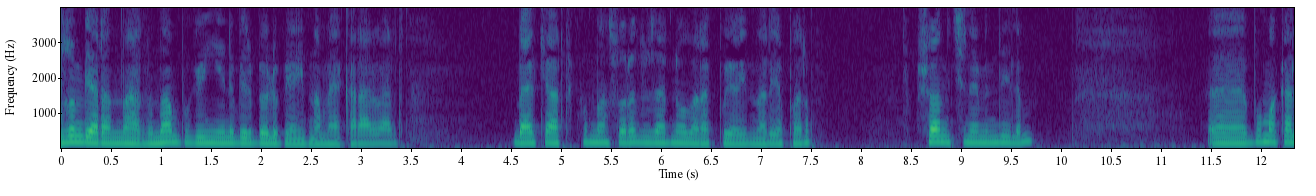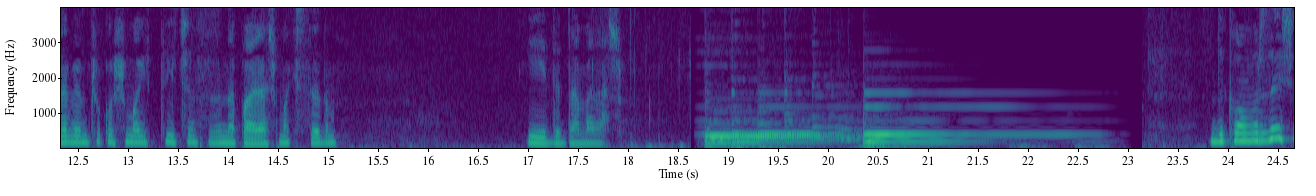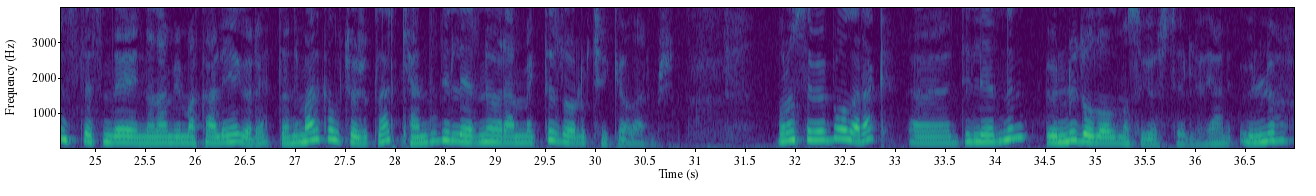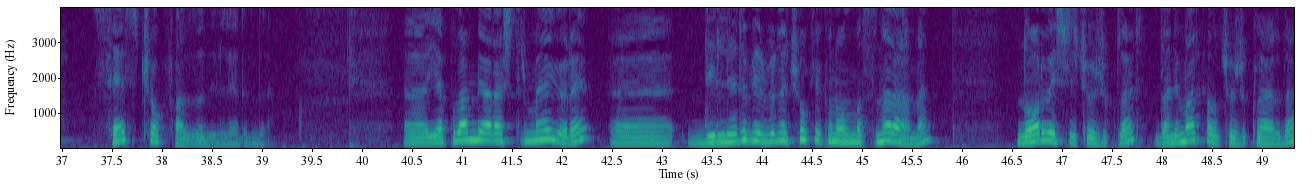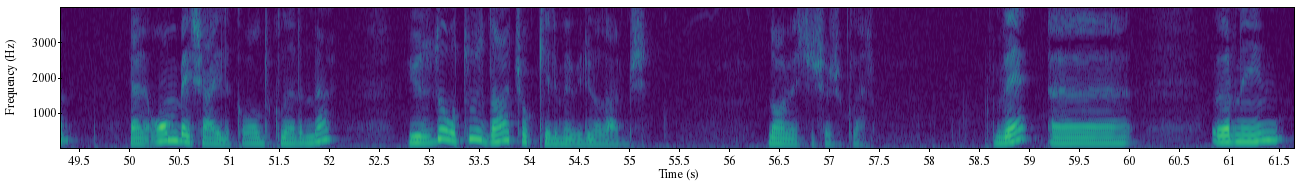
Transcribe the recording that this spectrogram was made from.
Uzun bir aranın ardından bugün yeni bir bölüm yayınlamaya karar verdim. Belki artık bundan sonra düzenli olarak bu yayınları yaparım. Şu an için emin değilim. Ee, bu makale benim çok hoşuma gittiği için sizinle paylaşmak istedim. İyi dinlemeler. The Conversation sitesinde yayınlanan bir makaleye göre Danimarkalı çocuklar kendi dillerini öğrenmekte zorluk çekiyorlarmış. Bunun sebebi olarak e, dillerinin ünlü dolu olması gösteriliyor. Yani ünlü ses çok fazla dillerinde. E, yapılan bir araştırmaya göre e, dilleri birbirine çok yakın olmasına rağmen Norveçli çocuklar Danimarkalı çocuklardan yani 15 aylık olduklarında %30 daha çok kelime biliyorlarmış. Norveçli çocuklar. Ve e, örneğin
